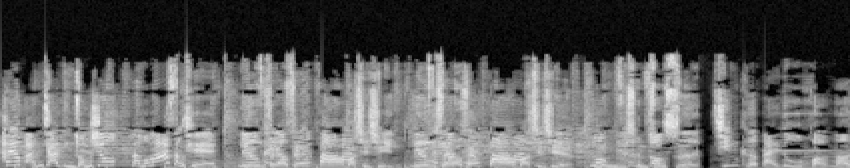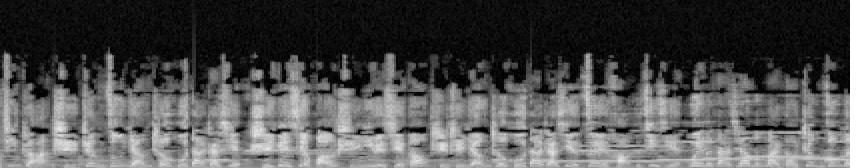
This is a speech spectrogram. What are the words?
还有半价定装修，那我马上去。六三幺三八八七七，六三幺三八八七七，龙城装饰。金壳白肚黄毛金爪是正宗阳澄湖大闸蟹，十月蟹黄，十一月蟹膏，是吃阳澄湖大闸蟹最好的季节。为了大家能买到正宗的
